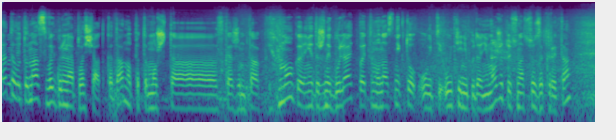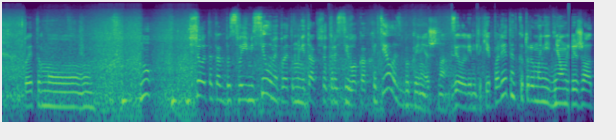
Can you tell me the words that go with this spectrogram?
Это вот у нас выгульная площадка, да, ну потому что, скажем так, их много, они должны гулять, поэтому у нас никто уйти, уйти никуда не может, то есть у нас все закрыто, поэтому, ну, все это как бы своими силами, поэтому не так все красиво, как хотелось бы, конечно. Сделали им такие палеты, над которыми они днем лежат,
